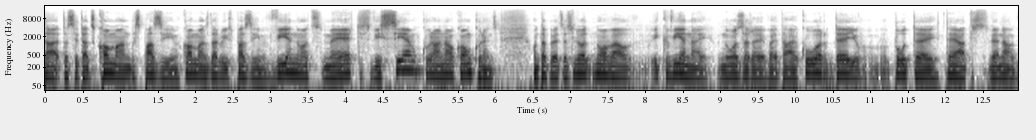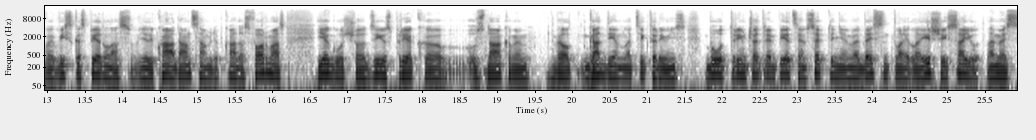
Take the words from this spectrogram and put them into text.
tā, tas ir tāds komandas pazīme, komandas darbības pazīme, vienots mērķis visiem, kurā nav konkurence. Un tāpēc es ļoti novēlu ikvienai nozarei, vai tā ir koru, deju, putēji, teātris, vienalga, vai viss, kas piedalās, ja kāda ansambļa, kādās formās, iegūt šo dzīves prieku uh, uz nākamajiem vēl gadiem, lai cik arī viņas būtu 3, 4, 5, 7 vai 10, lai, lai ir šī sajūta, lai mēs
